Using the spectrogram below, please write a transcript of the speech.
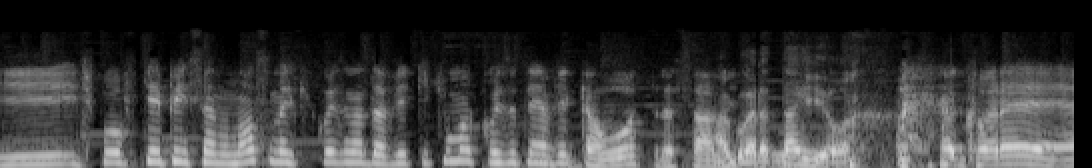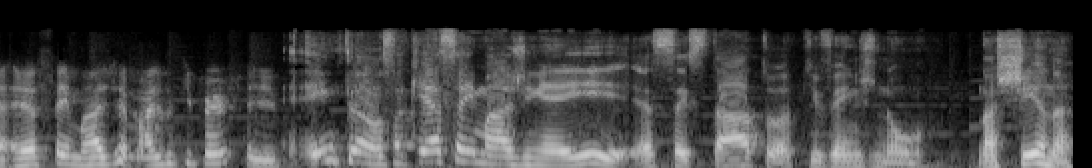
E, tipo, eu fiquei pensando, nossa, mas que coisa nada a ver, o que, que uma coisa tem a ver com a outra, sabe? Agora Tipo, tá aí, ó. Agora é, essa imagem é mais do que perfeita. Então, só que essa imagem aí, essa estátua que vende no, na China,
